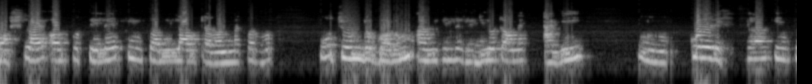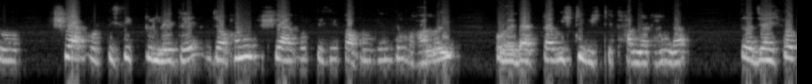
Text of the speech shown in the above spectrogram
মশলায়, অল্প তেলে কিন্তু আমি লাউটা রান্না করব। প্রচণ্ড গরম। আমি কিন্তু ভিডিওটা অনেক আগেই করে রেখেছিলাম, কিন্তু শেয়ার করতেছি একটু লেটে যখন শেয়ার করতেছি তখন কিন্তু ভালোই ওয়েদারটা বৃষ্টি বৃষ্টি, ঠান্ডা ঠান্ডা। তো যাই হোক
